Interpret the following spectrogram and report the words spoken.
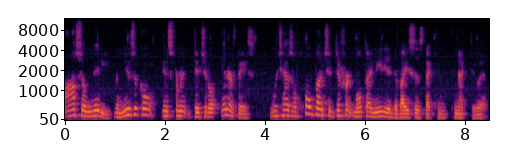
also MIDI, the musical instrument digital interface, which has a whole bunch of different multimedia devices that can connect to it.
